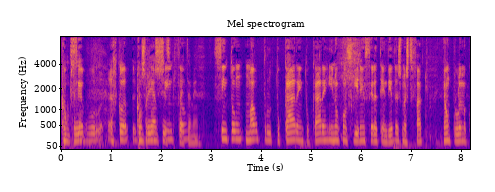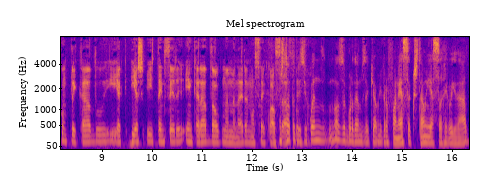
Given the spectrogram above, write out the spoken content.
Eu percebo a reclamação. Compreendo-se isso perfeitamente sintam mal por tocarem, tocarem e não conseguirem ser atendidas, mas de facto é um problema complicado e, é e, e, tem de ser encarado de alguma maneira, não sei qual será. Mas, Patrícia, quando nós abordamos aqui ao microfone essa questão e essa realidade,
